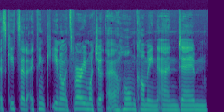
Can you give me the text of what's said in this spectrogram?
as Keith said, I think you know it's very much a, a homecoming and. Um,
